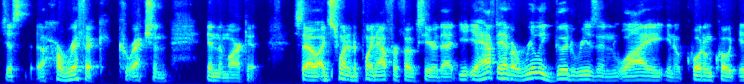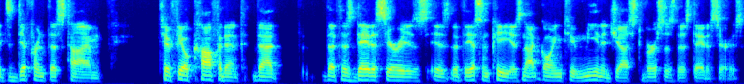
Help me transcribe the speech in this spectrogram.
just a horrific correction in the market. So I just wanted to point out for folks here that you, have to have a really good reason why, you know, quote unquote, it's different this time to feel confident that that this data series is that the S&P is not going to mean adjust versus this data series.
